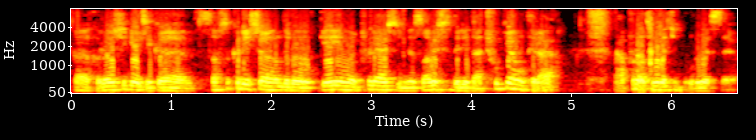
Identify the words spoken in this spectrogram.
그러니까 그런 식의 지금 서브스크리션으로 게임을 플레이할 수 있는 서비스들이 다 초기 형태라 앞으로 어떻게 될지 모르겠어요.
